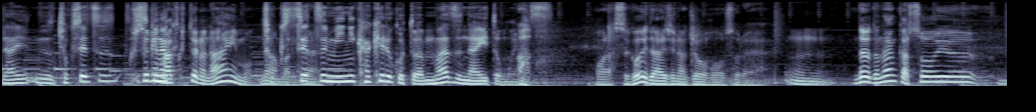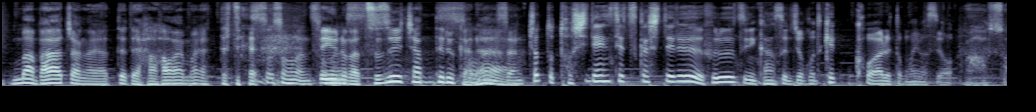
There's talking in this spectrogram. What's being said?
だい直接薬巻くっていうのはないもんね直接身にかけることはまずないと思います。あほらすごい大事な情報それ。だうん、けどなんかそういうまあばあちゃんがやってて母親もやっててっそそうなんですていうのが続いちゃってるから。ちょっと都市伝説化してるフルーツに関する情報って結構あると思いますよ。ああそ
